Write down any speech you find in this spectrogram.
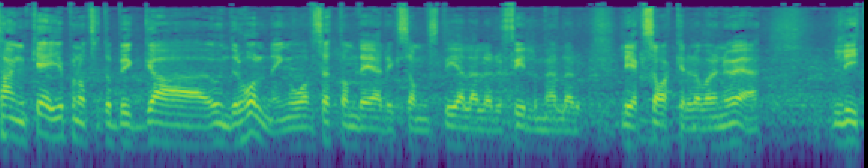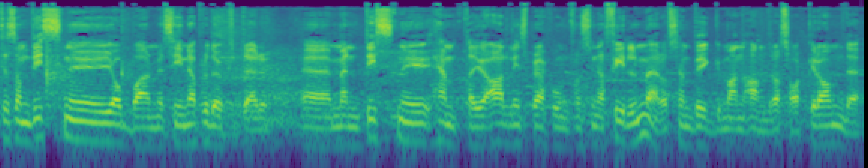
tanke är ju på något sätt att bygga underhållning oavsett om det är liksom spel eller film eller leksaker eller vad det nu är. Lite som Disney jobbar med sina produkter. Eh, men Disney hämtar ju all inspiration från sina filmer och sen bygger man andra saker om det.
